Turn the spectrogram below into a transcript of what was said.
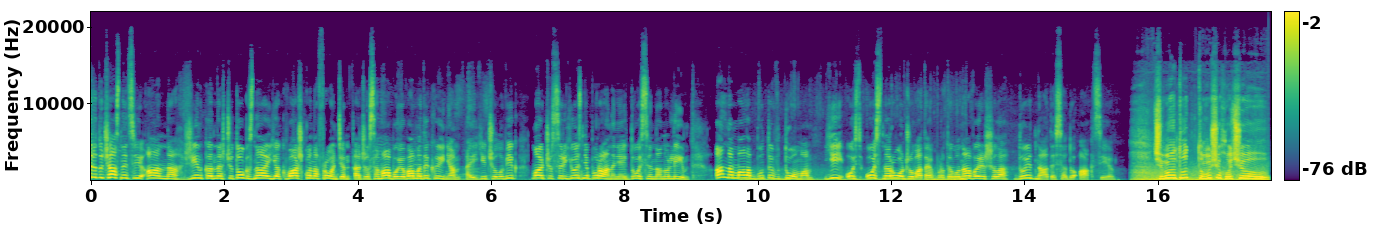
Серед учасниці Анна. Жінка не щуток знає, як важко на фронті, адже сама бойова медикиня, а її чоловік, маючи серйозні поранення, й досі на нулі. Анна мала б бути вдома. Їй ось ось народжувати, проте вона вирішила доєднатися до акції. Чому я тут? Тому що хочу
